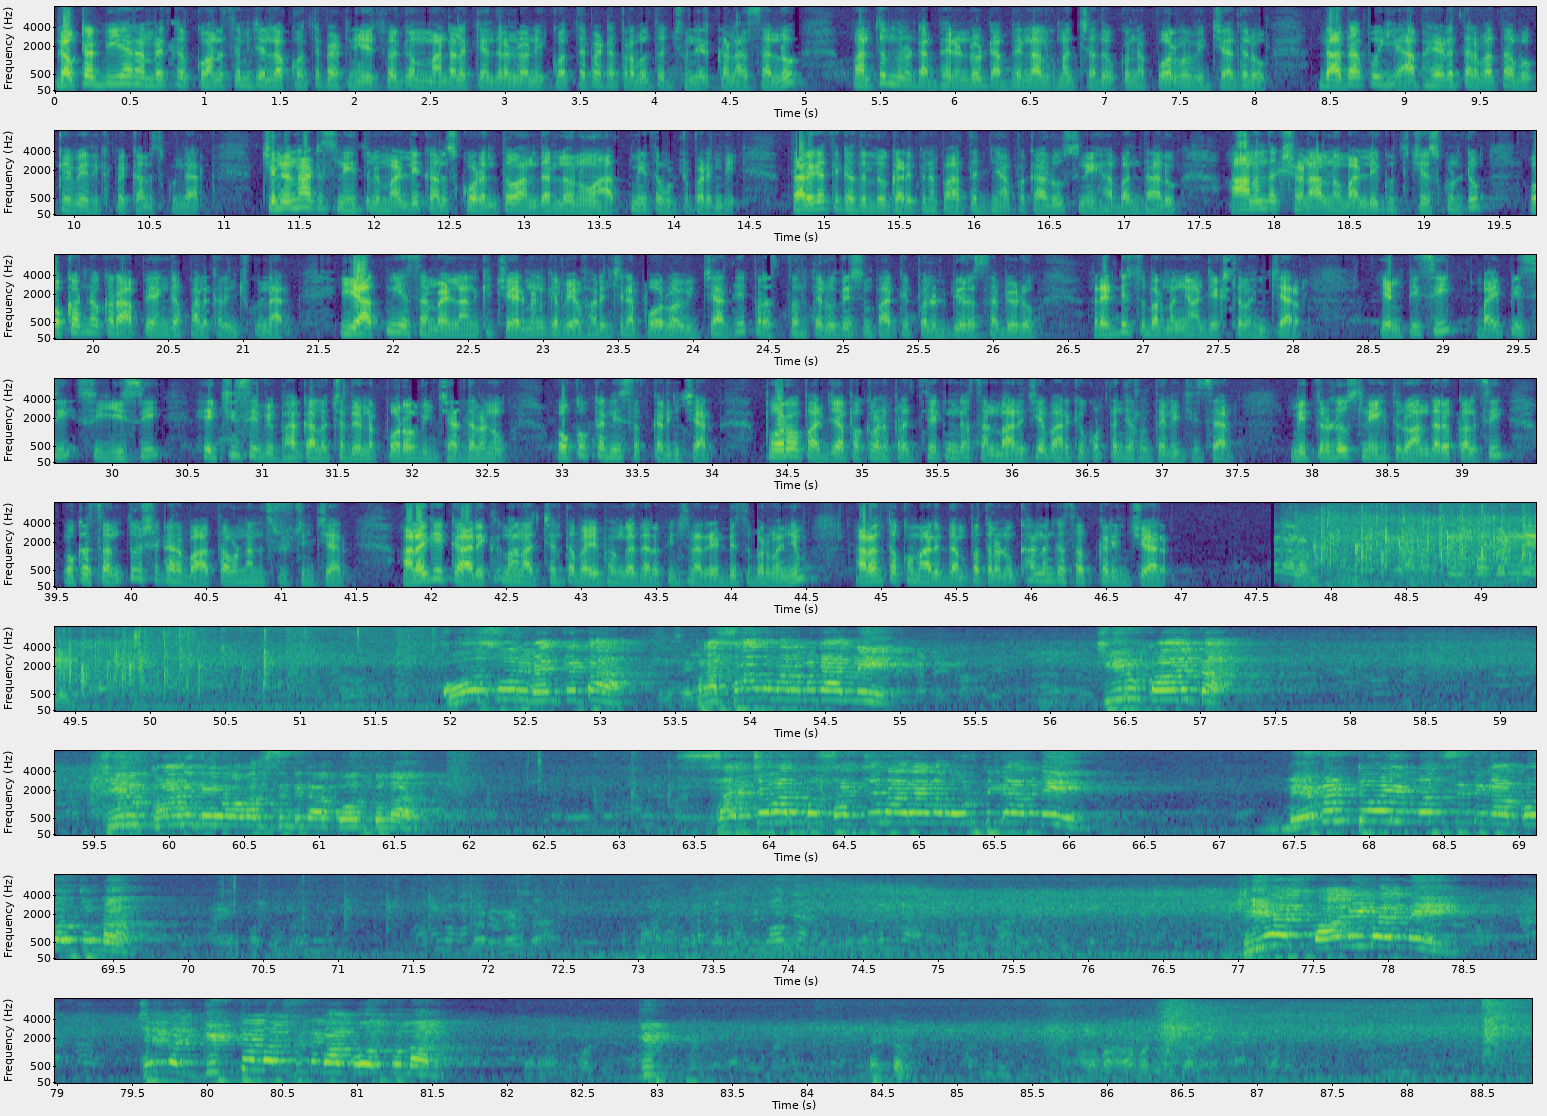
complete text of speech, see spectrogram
Doctor BR Ambedkar Konaseema జిల్లా కొత్తపేట నియోజకవర్గం మండల కేంద్రంలోని కొత్తపేట ప్రభుత్వ జూనియర్ కళాశాలలో పంతొమ్మిది వందల డెబ్బై రెండు డెబ్బై నాలుగు మంది చదువుకున్న పూర్వ విద్యార్థులు దాదాపు యాభై ఏళ్ళ తర్వాత ఒకే వేదికపై కలుసుకున్నారు. చిన్ననాటి స్నేహితులు మళ్ళీ కలుసుకోవడంతో అందరిలోనూ ఆత్మీయత ఉట్టిపడింది. తరగతి గదుల్లో గడిపిన పాత జ్ఞాపకాలు స్నేహబంధాలు ఆనంద క్షణాలను మళ్ళీ గుర్తు చేసుకుంటూ ఒకరినొకరు ఆప్యాయంగా పలకరించుకున్నారు. ఈ ఆత్మీయ సమ్మేళనానికి చైర్మన్గా వ్యవహరించిన పూర్వ విద్యార్థి ప్రస్తుతం తెలుగుదేశం పార్టీ పొలిట్ బ్యూరో సభ్యుడు రెడ్డి సుబ్రహ్మణ్యం అధ్యక్షత వహించారు. ఎంపీసీ బైపీసీ సిఈసి హెచ్ఈసీ విభాగాల్లో చదివిన పూర్వ విద్యార్థులను ఒక్కొక్కరిని సత్కరించారు. పూర్వ అధ్యాపకులను ప్రత్యేకంగా సన్మానించి వారికి కృతజ్ఞతలు తెలియజేశారు. మిత్రులు స్నేహితులు అందరూ కలిసి ఒక సంతోషకర వాతావరణాన్ని సృష్టించారు. అలాగే కార్యక్రమాన్ని అత్యంత వైభవంగా నిర్వహించిన రెడ్డి సుబ్రహ్మణ్యం అనంతకుమారి దంపతులను ఘనంగా సత్కరించారు. కోసూరి వెంకట ప్రసాద వర్మ గారిని చిరు కానుక చిరు కానుక ఇవ్వవలసిందిగా కోరుతున్నారు సత్యవరపు సత్యనారాయణ మూర్తి గారిని మెమెంటో ఇవ్వాల్సిందిగా కోరుతున్నాను. బిఎస్ వాణి గారిని చిన్న గిఫ్ట్ ఇవ్వాల్సిందిగా కోరుతున్నాను. గిఫ్ట్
